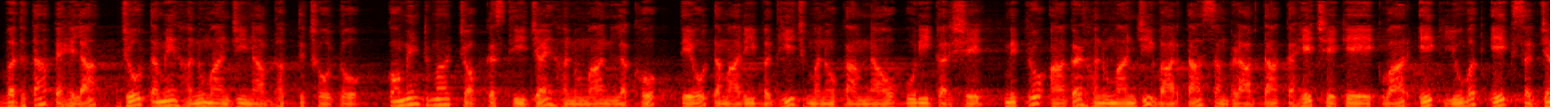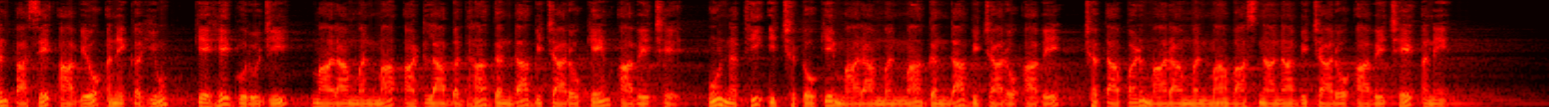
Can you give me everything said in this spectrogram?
વધતા પહેલા, જો તમે હનુમાનજીના ભક્ત છો તો કોમેન્ટમાં ચોક્કસથી જય હનુમાન લખો, તેઓ તમારી બધી જ મનોકામનાઓ પૂરી કરશે. મિત્રો, આગળ હનુમાનજી વાર્તા સંભળાવતા કહે છે કે એકવાર એક યુવક એક સજ્જન પાસે આવ્યો અને કહ્યું કે, હે ગુરુજી, મારા મનમાં આટલા બધા ગંદા વિચારો કેમ આવે છે? હું નથી ઈચ્છતો કે મારા મનમાં ગંદા વિચારો આવે. છતાં પણ મારા મનમાં વાસનાના વિચારો આવે છે અને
